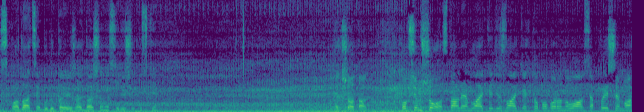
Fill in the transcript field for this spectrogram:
складатися і буду переїжджати далі на слідчі куски. Так що так. В общем, що, ставляємо лайки, дізлайки, хто поборонувався, пишемо.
